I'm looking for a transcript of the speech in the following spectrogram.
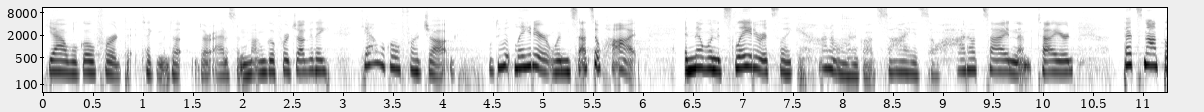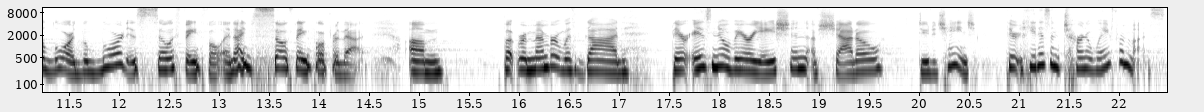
yeah, we'll go for, take him to Addison, mom, go for a jog today? Yeah, we'll go for a jog. We'll do it later when it's not so hot. And then when it's later, it's like, I don't want to go outside. It's so hot outside and I'm tired. That's not the Lord. The Lord is so faithful, and I'm so thankful for that. Um, but remember, with God, there is no variation of shadow due to change. There, he doesn't turn away from us.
